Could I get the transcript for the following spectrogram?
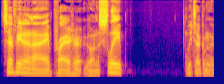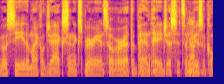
Serafina and I, prior to her going to sleep, we took them to go see the Michael Jackson experience over at the Pantages. It's a Yeah. musical.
